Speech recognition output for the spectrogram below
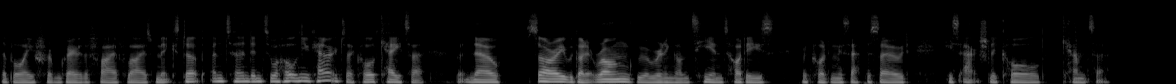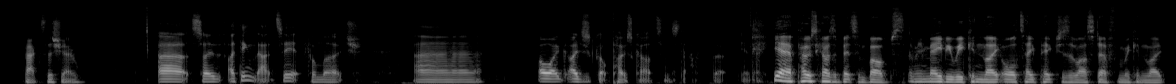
the boy from Grave of the Fireflies, mixed up and turned into a whole new character called Cater. But no, sorry, we got it wrong. We were running on tea and toddies recording this episode. He's actually called Canter. Back to the show. Uh, so I think that's it for merch. Uh, oh, I, I just got postcards and stuff, but you know. Yeah, postcards and bits and bobs. I mean, maybe we can like all take pictures of our stuff and we can like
